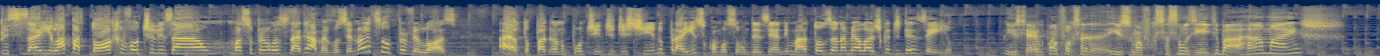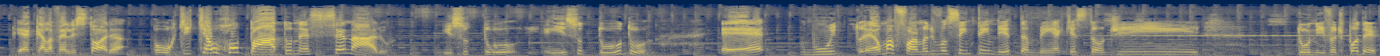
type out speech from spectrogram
precisar ir lá para toca, eu vou utilizar uma super velocidade. Ah, mas você não é super veloz. Ah, eu tô pagando um pontinho de destino para isso, como eu sou um desenho animado, tô usando a minha lógica de desenho. Isso é uma força, isso uma forçaçãozinha de barra, mas é aquela velha história. O que, que é o roubado nesse cenário? Isso, tu, isso tudo é muito. É uma forma de você entender também a questão de. do nível de poder.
